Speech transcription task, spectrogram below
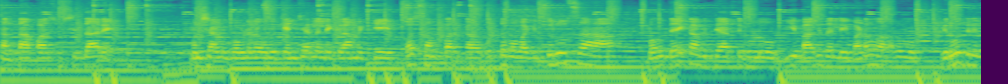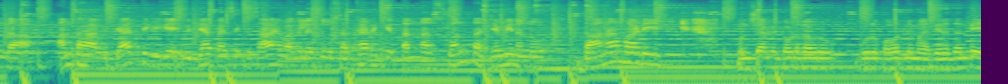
ಸಂತಾಪ ಸೂಚಿಸಿದ್ದಾರೆ. ಮುನಿಶಾಮಗೌಡರವರು ಕೆಂಚರ್ಲಲ್ಲಿ ಗ್ರಾಮಕ್ಕೆ ಬಸ್ ಸಂಪರ್ಕ ಉತ್ತಮವಾಗಿದ್ದರೂ ಸಹ ಬಹುತೇಕ ವಿದ್ಯಾರ್ಥಿಗಳು ಈ ಭಾಗದಲ್ಲಿ ಬಡವರು ಇರುವುದರಿಂದ ಅಂತಹ ವಿದ್ಯಾರ್ಥಿಗಳಿಗೆ ವಿದ್ಯಾಭ್ಯಾಸಕ್ಕೆ ಸಹಾಯವಾಗಲೆಂದು ಸರ್ಕಾರಕ್ಕೆ ತನ್ನ ಸ್ವಂತ ಜಮೀನನ್ನು ದಾನ ಮಾಡಿ. ಮುನಿಸ್ವಾಮಿಗೌಡರವರು ಗುರು ಪೌರ್ಣಿಮಾ ದಿನದಂದೇ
